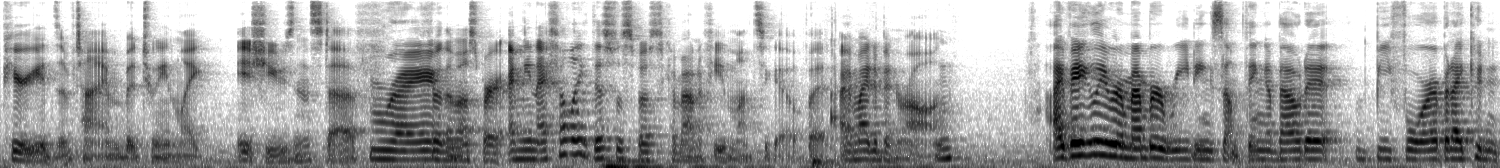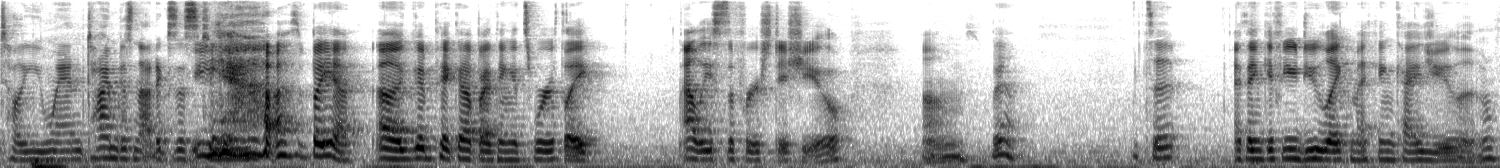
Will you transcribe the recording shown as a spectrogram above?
periods of time between like issues and stuff. Right. For the most part. I mean, I felt like this was supposed to come out a few months ago, but I might have been wrong. I vaguely remember reading something about it before, but I couldn't tell you when. Time does not exist to me. Yeah, but yeah, a good pickup. I think it's worth like at least the first issue. Um, but yeah, that's it. I think if you do like mech and kaiju, then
